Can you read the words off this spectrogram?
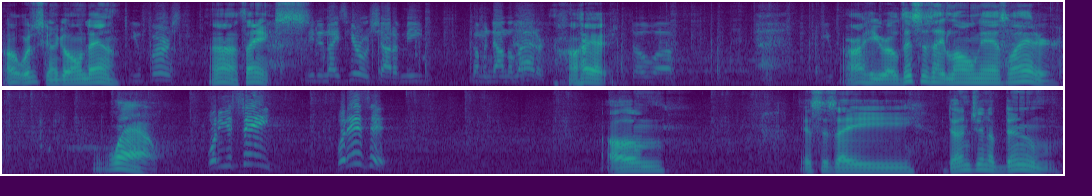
Oh, we're just gonna go on down. You first. Ah, thanks. Need a nice hero shot of me coming down the ladder. All right. So, uh. You All right, hero. This is a long ass ladder. Wow. What do you see? What is it? Um, this is a Dungeon of Doom.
